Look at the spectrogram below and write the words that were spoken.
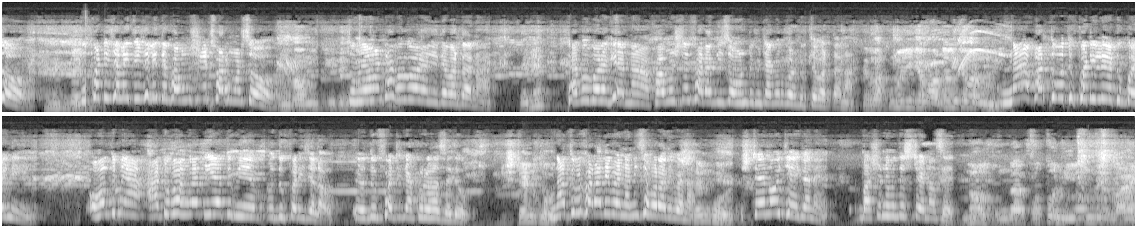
তুমি কি করছো দুপাটি জ্বালাইতে জ্বালাইতে ফাউন্ডেশন ফাড়া মারছো তুমি আমার ঠাকুর ঘরে যেতে পারতা না ঠাকুর ঘরে গিয়ে না ফাউন্ডেশন ফাড়া দিছো অন তুমি ঠাকুর ঘরে ঢুকতে পারতা না তুমি যদি ফটো দিতে পারবো না না পার তুমি দুপাটি লিয়ে ঢুকবাইনি ওখান তুমি আটু ভাঙ্গা দিয়ে তুমি দুপাটি জ্বালাও দুপাটি ঠাকুরের হাসে দেও স্ট্যান্ড কর না তুমি ফাড়া দিবে না নিচে ফাড়া দিবে না স্ট্যান্ড কর স্ট্যান্ড হয়েছে এখানে বাসনের মধ্যে স্ট্যান্ড আছে নো তোমরা কত নিয়ম রে ভাই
